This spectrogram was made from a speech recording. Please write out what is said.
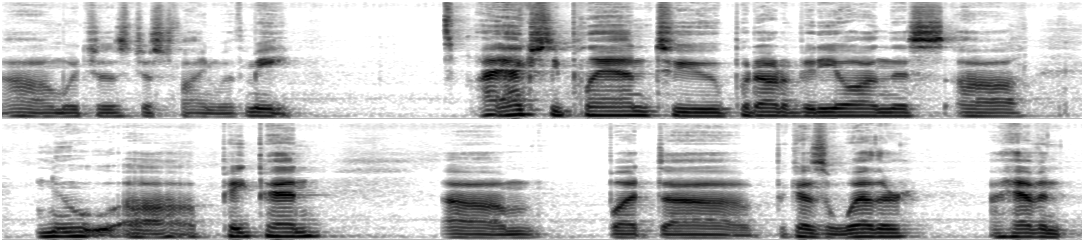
um, which is just fine with me. I actually plan to put out a video on this uh, new uh, pig pen um, but uh, because of weather, I haven't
